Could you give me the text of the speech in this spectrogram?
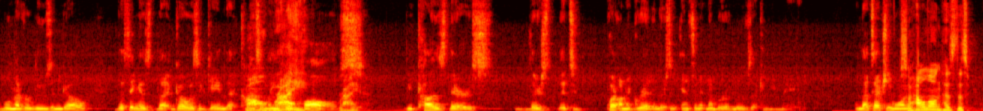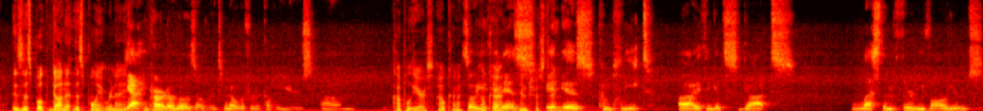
will never lose in Go, the thing is that Go is a game that constantly Oh, right. evolves, Right. Because there's there's it's put on a grid and there's an infinite number of moves that can be made, and that's actually one. So how the- long has this is this book done at this point, Renee? Yeah, Hikaru no Go is over. It's been over for a couple of years. Um, couple years. Okay. so okay. it is interesting. it is complete. Uh, I think it's got less than thirty volumes.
